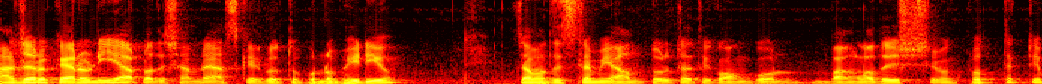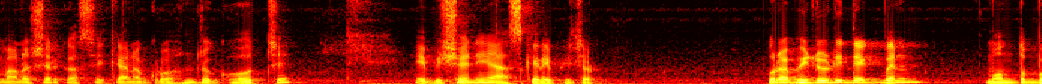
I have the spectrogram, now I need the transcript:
হাজারো কেন নিয়ে আপনাদের সামনে আজকের গুরুত্বপূর্ণ ভিডিও। জামাত ইসলামী আন্তর্জাতিক অঙ্গন বাংলাদেশ এবং প্রত্যেকটি মানুষের কাছে কেন গ্রহণযোগ্য হচ্ছে, এ বিষয় নিয়ে আজকের এপিসোড পুরো ভিডিওটি দেখবেন, মন্তব্য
